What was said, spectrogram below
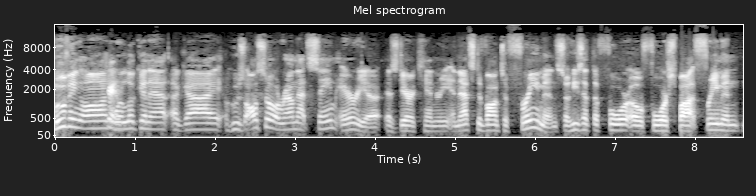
moving on, True. we're looking at a guy who's also around that same area as Derrick Henry, and that's Devonta Freeman. So he's at the 404 spot. Freeman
